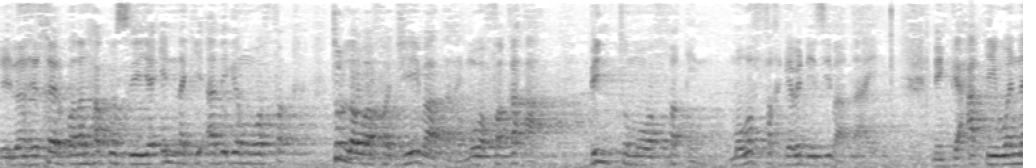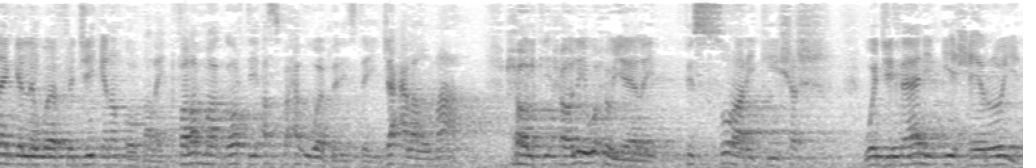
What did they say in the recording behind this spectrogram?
Ilaahay khayr badan ha ku siiya inaki adiga muwafaq tu la waafajiyey baa tahay muwafaqo ah. Bintu muwafaqin muwafaq gabadhiisii baa tahay. Ninka xaqii wanaagga la waafajiyey inan uu dhalay. Falamaa goortii asbaxa uu waa bariistay jacala almaal. Xoolkii xoolihii wuxuu yeelay fi surari kiishash wajifaanin iyo xeerooyin.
